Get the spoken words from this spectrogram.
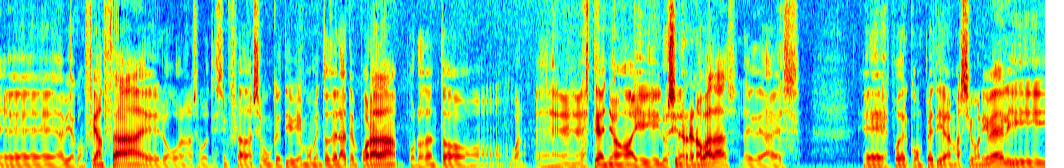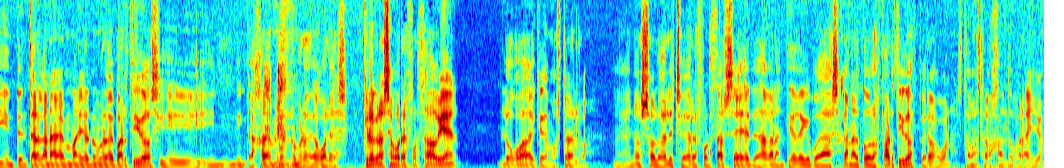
Eh, había confianza, eh, luego nos hemos desinflado en según qué momentos de la temporada. Por lo tanto, bueno, eh, este año hay ilusiones renovadas. La idea es, es poder competir al máximo nivel e intentar ganar el mayor número de partidos y, y encajar el menor número de goles. Creo que nos hemos reforzado bien, luego hay que demostrarlo. Eh, no solo el hecho de reforzarse te da garantía de que puedas ganar todos los partidos, pero bueno, estamos trabajando para ello.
